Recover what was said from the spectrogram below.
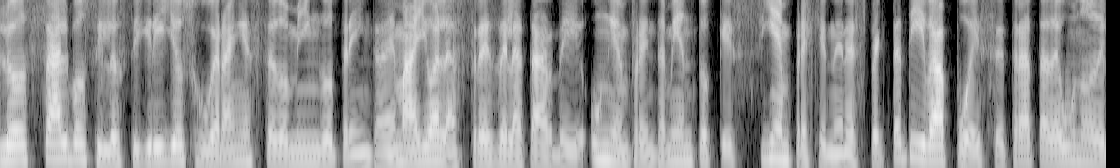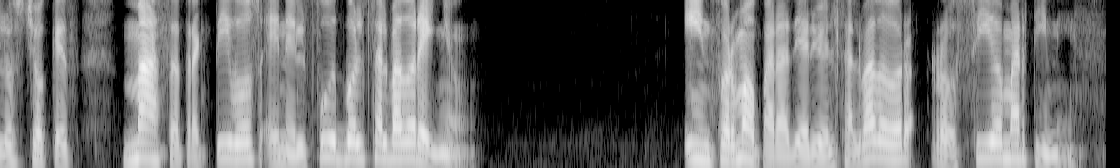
Los Salvos y los Tigrillos jugarán este domingo 30 de mayo a las 3 de la tarde, un enfrentamiento que siempre genera expectativa, pues se trata de uno de los choques más atractivos en el fútbol salvadoreño. Informó para Diario El Salvador Rocío Martínez.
